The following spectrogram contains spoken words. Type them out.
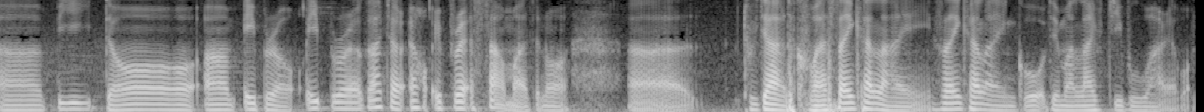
အာပြီးတော့ um April April ကကျတော့ April အစမှာကျွန်တော်အာထူးကြတဲ့ကွာစိုင်းခက်လိုင်းစိုင်းခက်လိုင်းကိုအပြင်မှာ live ကြည့်ပူရတယ်ပေါ့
